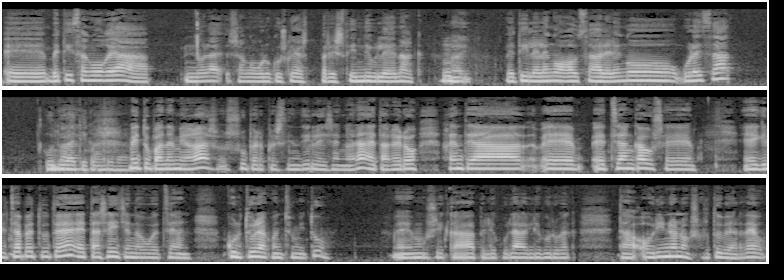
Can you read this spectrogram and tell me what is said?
eh, beti izango gea, nola esango genuke euskeraz, prescindibleenak. Bai. Beti lehengo gauza, lehengo guraiza, kulturatik. Bai, Beitu pandemiagaz, super prescindible izan gara, eta gero jentea e, etxean gauz e, e, giltzapetute eta segitzen dugu etxean. Kultura kontsumitu. E, musika, pelikulak, liburuek. Eta hori nonok sortu behar deu.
